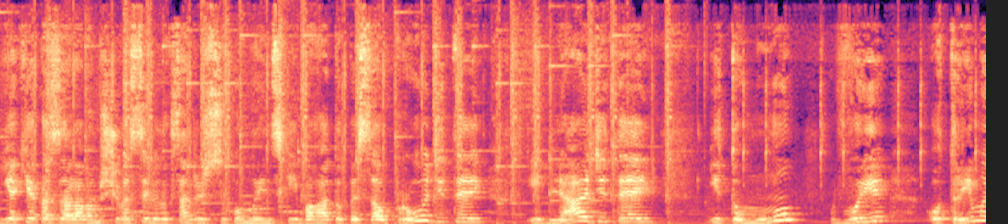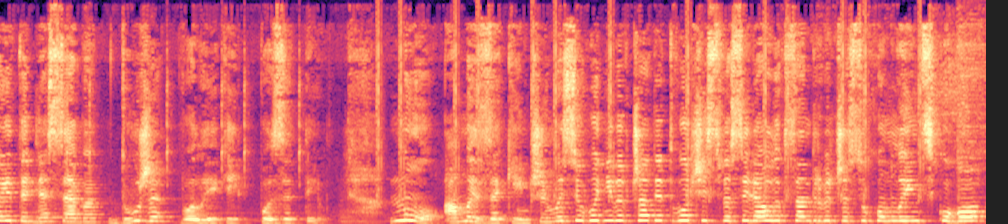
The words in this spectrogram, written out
Як я казала вам, що Василь Олександрович Сухомлинський багато писав про дітей і для дітей, і тому ви отримаєте для себе дуже великий позитив. Ну, а ми закінчуємо сьогодні вивчати творчість Василя Олександровича Сухомлинського.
